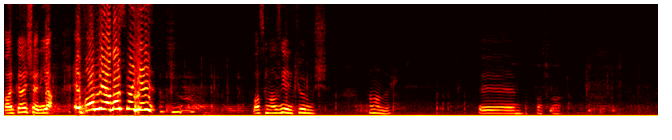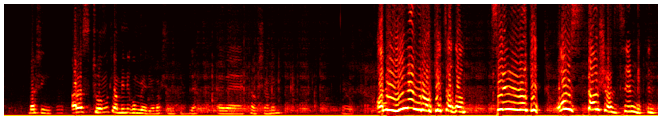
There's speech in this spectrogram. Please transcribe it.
Arkadaşlar ya F11'e basma geri... Basmanız gerekiyormuş. Tamamdır. Ee, Pasta. Bak şimdi arası çoğunlukla minigum veriyor. Bak şimdi izle. Evet tavşanım. Evet. abi yine mi roket adam? Senin roket. O tavşan sen bittin.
